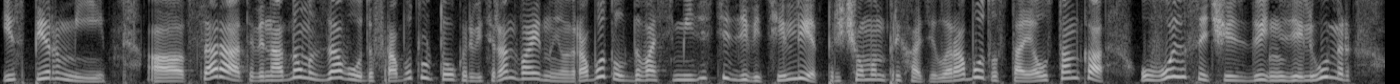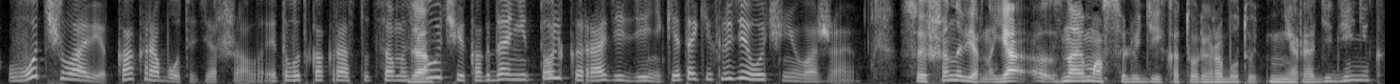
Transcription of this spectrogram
из Перми. А, В Саратове на одном из заводов работал токарь, ветеран войны. Он работал до 89 лет. Причем он приходил и работал, стоял у станка. Уволился и через две недели умер. Вот человек, как работа держала. Это вот как раз тот самый Да. случай, когда не только ради денег. Я таких людей очень уважаю. Совершенно верно. Я э, знаю массу людей, которые работают не ради денег,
